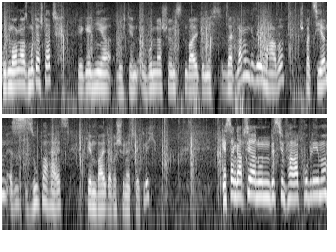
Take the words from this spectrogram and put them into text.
Guten Morgen aus Mutterstadt. Wir gehen hier durch den wunderschönsten Wald, den ich seit langem gesehen habe, spazieren. Es ist super heiß hier im Wald, aber schön erträglich. Gestern gab es ja nun ein bisschen Fahrradprobleme.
